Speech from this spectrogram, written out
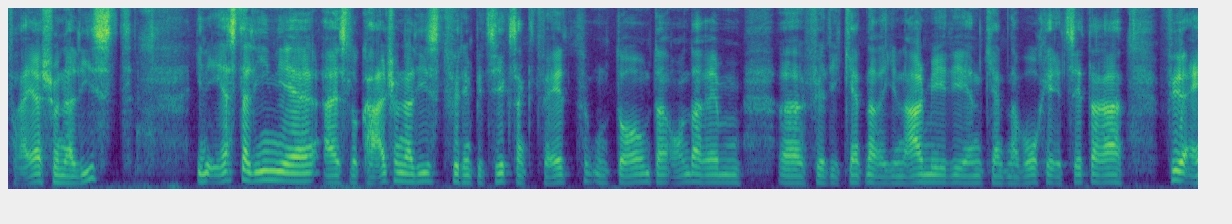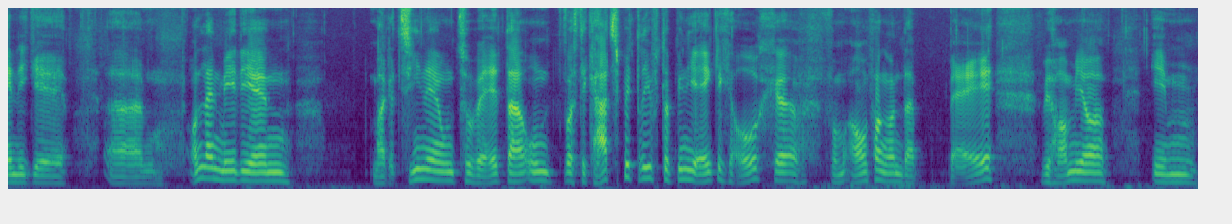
freier Journalist in erster Linie als Lokaljournalist für den Bezirk St. Veit und da unter anderem äh, für die Kärntner Regionalmedien, Kärntner Woche etc., für einige äh, Online-Medien, Magazine und so weiter. Und was die Katz betrifft, da bin ich eigentlich auch äh, vom Anfang an dabei. Wir haben ja im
